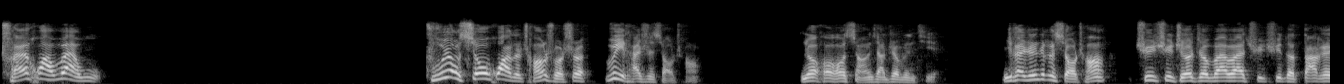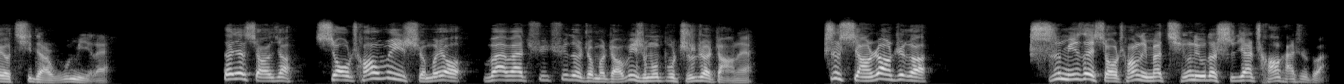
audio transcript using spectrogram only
传化万物。主要消化的场所是胃还是小肠？你要好好想一下这问题。你看人这个小肠曲曲折折、弯弯曲曲的，大概要七点五米嘞。大家想一想，小肠为什么要弯弯曲曲的这么长？为什么不直着长呢？是想让这个食糜在小肠里面停留的时间长还是短？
